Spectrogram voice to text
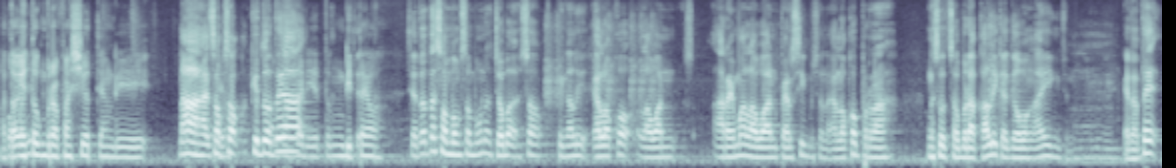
Atau hitung berapa shoot yang di nah sok-sok gitu teh sampai dihitung detail. Saya teh sombong-sombongnya coba sok tinggali Eloko lawan Arema lawan Persib misalnya Eloko pernah ngesut seberapa kali ke gawang aing cenah. Eta teh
